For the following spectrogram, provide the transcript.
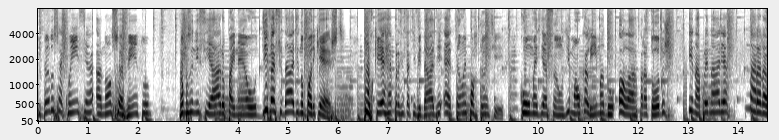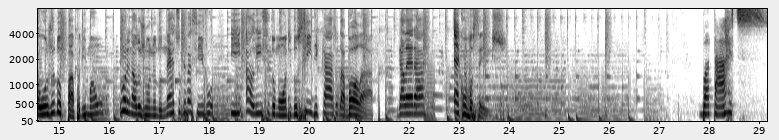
E dando sequência a nosso evento, vamos iniciar o painel Diversidade no Podcast. Por que a representatividade é tão importante? Com mediação de Malca Lima, do Olá para Todos, e na plenária, Nara Araújo, do Papo de Irmão, Lorinaldo Júnior, do Nerd Subversivo e Alice do Monte, do Sindicato da Bola. Galera, é com vocês. Boa tarde.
